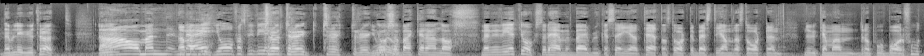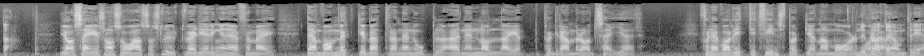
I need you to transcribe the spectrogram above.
den blev ju trött. Vi- ja men ja, men nej. vi, ja fast vi vet Trött rygg, trött rygg Jo, och så backar han loss. Men vi vet ju också det här med Berg brukar säga täta starter bäst i andra starten. Nu kan man dra på barfota. Jag säger som så, alltså slutvärderingen är för mig, den var mycket bättre än en, Opla, än en nolla i ett programrad säger. För det var riktigt fin spurt genom mål Nu pratar den. jag om tre.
